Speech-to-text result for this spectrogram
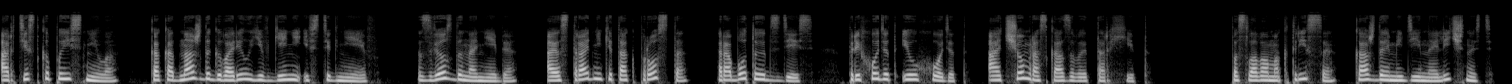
Артистка пояснила, как однажды говорил Евгений Евстигнеев, звезды на небе, а эстрадники так просто, работают здесь, приходят и уходят, а о чем рассказывает Тархит. По словам актрисы, каждая медийная личность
